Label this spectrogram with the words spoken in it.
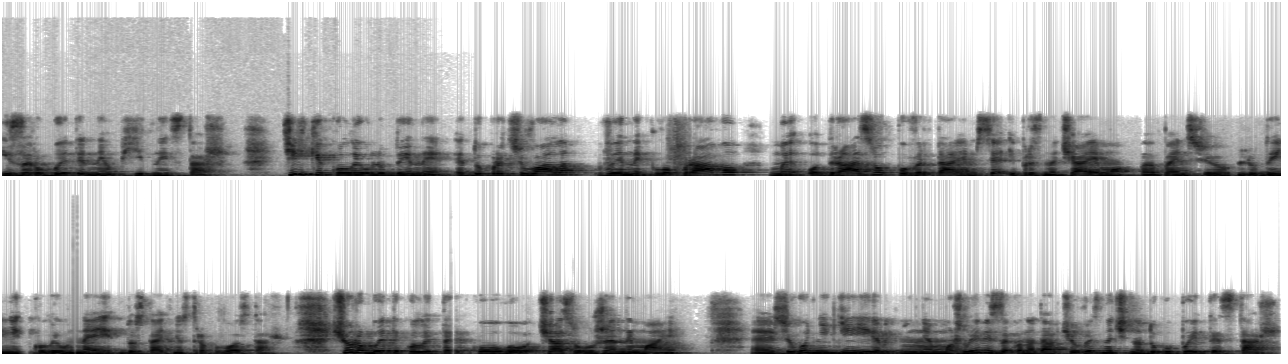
і заробити необхідний стаж. Тільки коли у людини е, допрацювала, виникло право, ми одразу повертаємося і призначаємо е, пенсію людині, коли у неї достатньо страхового стажу. Що робити, коли такого часу вже немає? Е, Сьогодні діє можливість законодавчо визначено докупити стаж,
